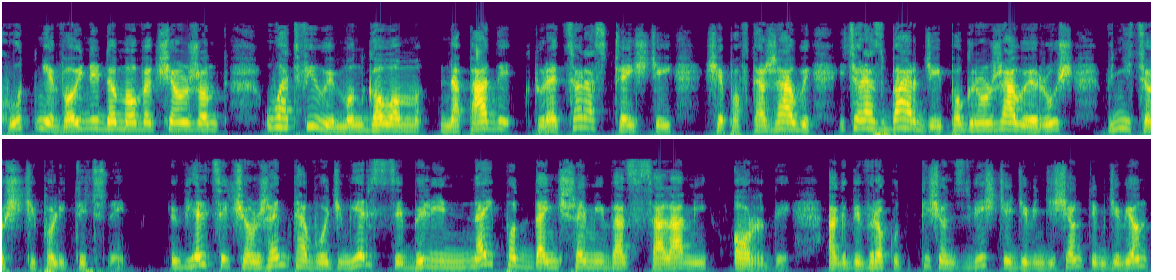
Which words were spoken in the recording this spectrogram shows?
Kłótnie wojny domowe książąt ułatwiły Mongołom napady, które coraz częściej się powtarzały i coraz bardziej pogrążały Ruś w nicości politycznej. Wielcy książęta włodzimierscy byli najpoddańszymi wassalami Ordy, a gdy w roku 1299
